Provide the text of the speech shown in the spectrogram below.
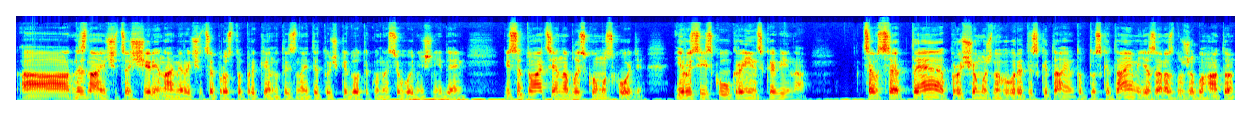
А, не знаю, чи це щирі наміри, чи це просто прикинути, знайти точки дотику на сьогоднішній день. І ситуація на Близькому Сході, і російсько-українська війна. Це все те, про що можна говорити з Китаєм. Тобто з Китаєм є зараз дуже багато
